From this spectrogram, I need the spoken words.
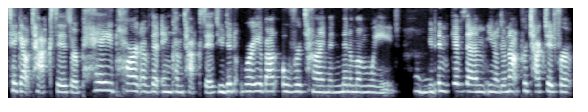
take out taxes or pay part of their income taxes. You didn't worry about overtime and minimum wage. Mm-hmm. You didn't give them, you know, they're not protected for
